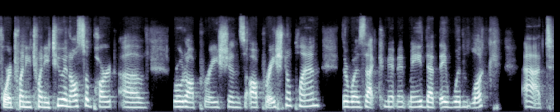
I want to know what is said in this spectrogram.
for twenty twenty-two and also part of road operations operational plan. There was that commitment made that they would look at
